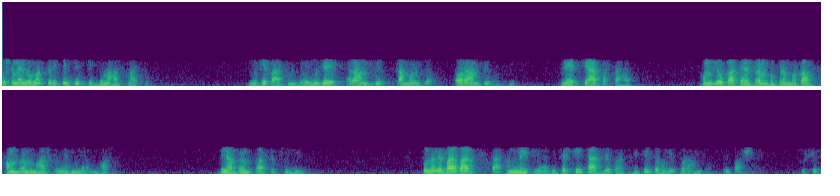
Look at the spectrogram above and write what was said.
उस समय लुमक ऋषि से सिद्ध महात्मा थे। उनके पास में गए मुझे राम की का मंत्र और राम की भक्ति में क्या करता है? हम जो कहते हैं, ब्रह्म ब्रह्म का, हम ब्रह्मास्मि हम ब्रह्मास्मि। बिना ब्रह्म का कुछ नहीं उन्होंने बार बार अनुनय किया कि ठीक आप जो कहते हैं, किंतु हमें तो राम का उपासना उसी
